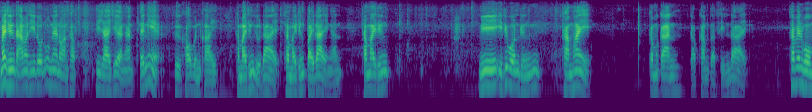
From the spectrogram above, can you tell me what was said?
ไม่ถึงสามนาทีโดนอุ้มแน่นอนครับ พี่ชายเชื่ออย่างนั้น แต่นี่คือเขาเป็นใครทำไมถึงอยู่ได้ทำไมถึงไปได้อย่างนั้น ทำไมถึง มีอิทธิพลถึงทำให้กรรมการกลับคำตัดสินได้ ถ้าเป็นผม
